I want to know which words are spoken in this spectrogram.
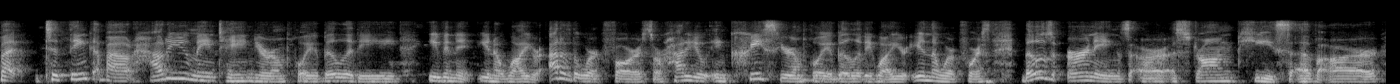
but to think about how do you maintain your employability even, you know, while you're out of the workforce or how do you increase your employability while you're in the workforce? Those earnings are a strong piece of our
